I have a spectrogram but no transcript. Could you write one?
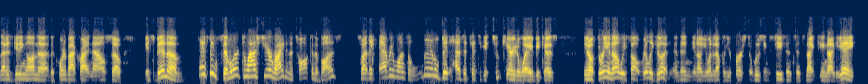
that is getting on the, the quarterback right now. So it's been um it's been similar to last year, right? In the talk and the buzz. So I think everyone's a little bit hesitant to get too carried away because, you know, three and zero we felt really good, and then you know you ended up with your first losing season since 1998.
